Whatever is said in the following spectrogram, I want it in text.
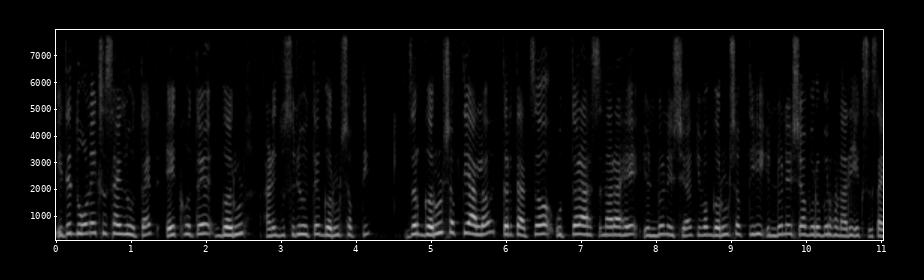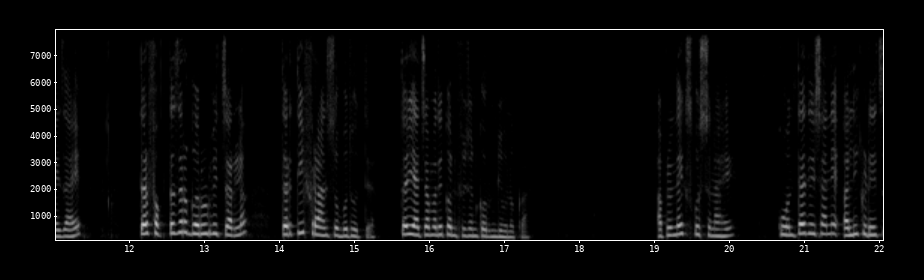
इथे दोन एक्सरसाइज होत आहेत. एक होते गरुड आणि दुसरी होते गरुड शक्ती. जर गरुड शक्ती आलं तर त्याचं उत्तर असणार आहे इंडोनेशिया किंवा गरुड शक्ती ही इंडोनेशियाबरोबर होणारी एक्सरसाइज आहे. तर फक्त जर गरुड विचारलं तर ती फ्रान्ससोबत होते. तर याच्यामध्ये कन्फ्युजन करून घेऊ नका. आपला नेक्स्ट क्वेश्चन आहे कोणत्या देशाने अलीकडेच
